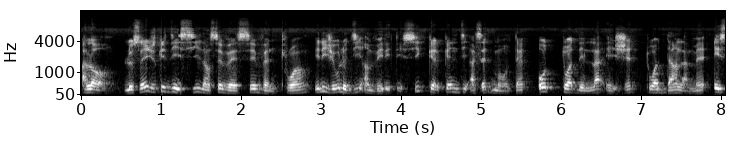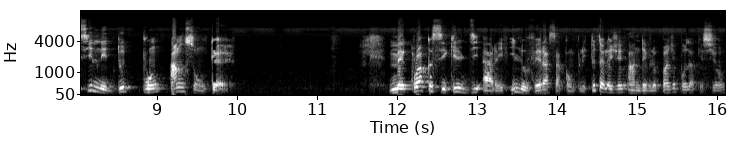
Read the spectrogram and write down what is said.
Alors, le Seigneur Jésus dit ici, dans ce verset 23, il dit, je vous le dis en vérité, si quelqu'un dit à cette montagne, ôte-toi de là et jette-toi dans la mer, et s'il ne doute point en son cœur, mais croit que ce qu'il dit arrive, il le verra s'accomplir. Tout à l'heure, en développant, je pose la question,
